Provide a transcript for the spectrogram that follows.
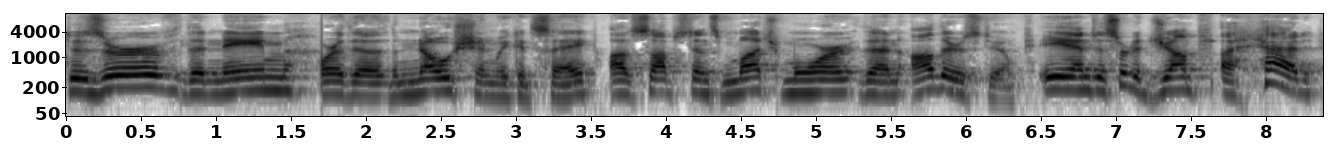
deserve the name or the, the notion, we could say, of substance much more than others do. And to sort of jump ahead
